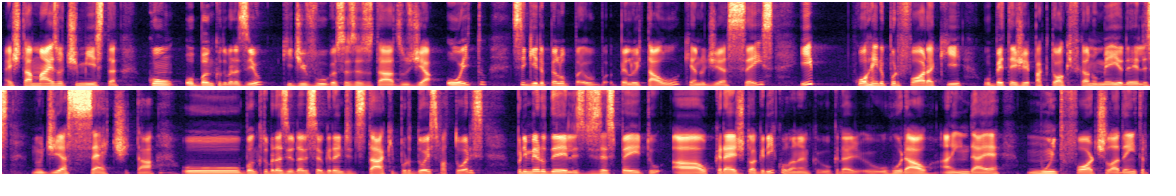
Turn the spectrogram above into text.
a gente está mais otimista com o Banco do Brasil, que divulga seus resultados no dia 8, seguido pelo, pelo Itaú, que é no dia 6, e correndo por fora aqui o BTG Pactual que fica no meio deles no dia 7, tá? O Banco do Brasil deve ser o grande destaque por dois fatores. O primeiro deles diz respeito ao crédito agrícola, né? O, crédito, o rural ainda é muito forte lá dentro,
